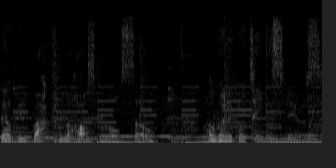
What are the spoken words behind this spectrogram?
they'll be back from the hospital. So I'm gonna go take a snooze.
